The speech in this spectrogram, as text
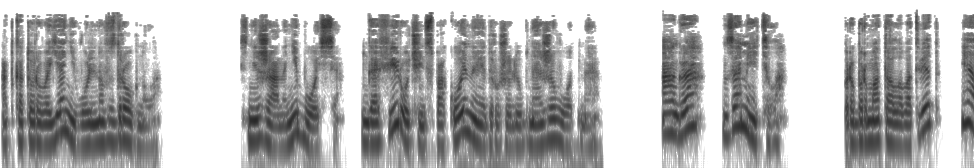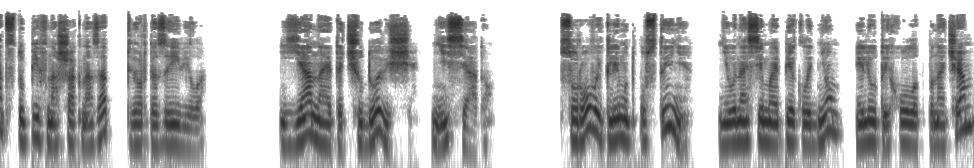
от которого я невольно вздрогнула. «Снежана, не бойся. Гафир очень спокойное и дружелюбное животное». «Ага, заметила», Пробормотала в ответ и, отступив на шаг назад, твердо заявила. «Я на это чудовище не сяду». Суровый климат пустыни, невыносимое пекло днем и лютый холод по ночам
